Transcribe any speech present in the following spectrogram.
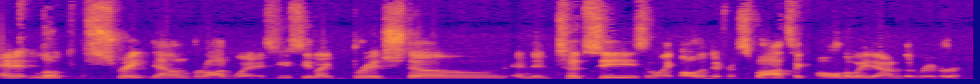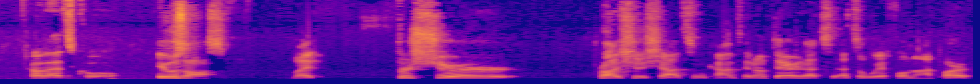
and it looked straight down Broadway. So you see like Bridgestone and then Tootsie's and like all the different spots, like all the way down to the river. Oh, that's cool. It was awesome. Like for sure, probably should have shot some content up there. That's that's a whiff on part.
